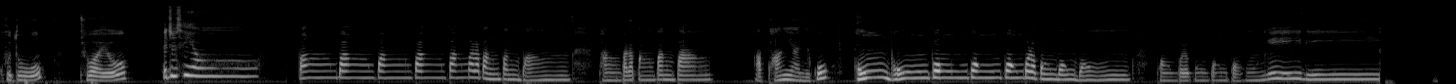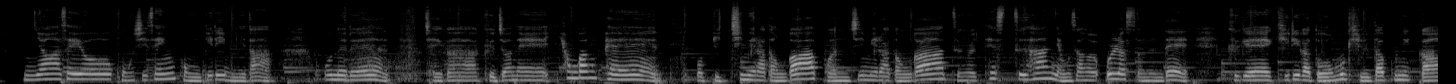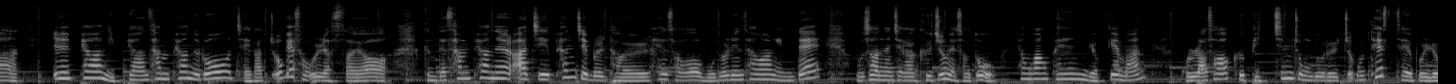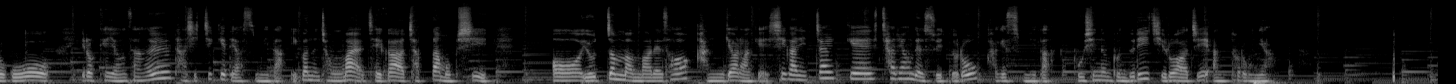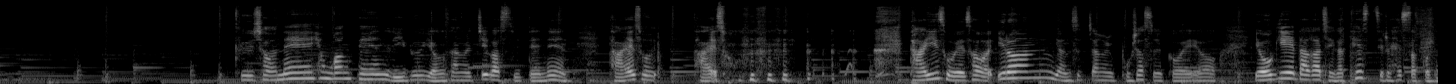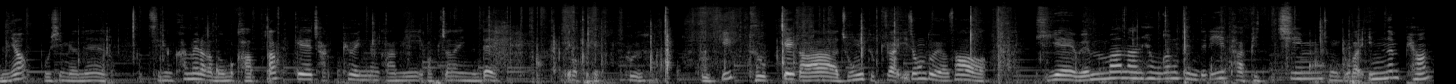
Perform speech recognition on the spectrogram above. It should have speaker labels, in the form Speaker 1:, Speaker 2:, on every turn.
Speaker 1: 구독, 좋아요 해주세요. 빵빵빵빵빵바라빵빵빵. 빵바라빵빵빵. 아 방이 아니고 봉봉봉봉봉 빵바라빵빵빵 빵바라빵빵빵 예리 안녕하세요 공시생 봉기리입니다. 오늘은 제가 그 전에 형광펜 뭐 비침이라던가 번짐이라던가 등을 테스트한 영상을 올렸었는데 그게 길이가 너무 길다 보니까 1편, 2편, 3편으로 제가 쪼개서 올렸어요. 근데 3편을 아직 편집을 덜 해서 못 올린 상황인데 우선은 제가 그 중에서도 형광펜 몇 개만 골라서 그 비침 정도를 조금 테스트 해 보려고 이렇게 영상 을 다시 찍게 되었습니다. 이거는 정말 제가 잡담 없이 어, 요점만 말해서 간결하게 시간이 짧게 촬영될 수 있도록 하겠습니다. 보시는 분들이 지루하지 않도록요. 그 전에 형광펜 리뷰 영상을 찍었을 때는 다해소 다해소 다이소에서 이런 연습장을 보셨을 거예요. 여기에다가 제가 테스트를 했었거든요. 보시면은 지금 카메라가 너무 가깝게 잡혀 있는 감이 없잖아 있는데 이렇게 굵, 굵기 두께가 종이 두께가 이 정도여서 뒤에 웬만한 형광펜들이 다 비침 정도가 있는 편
